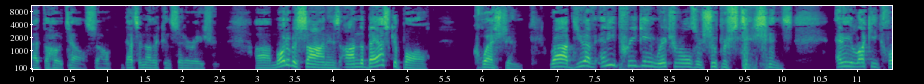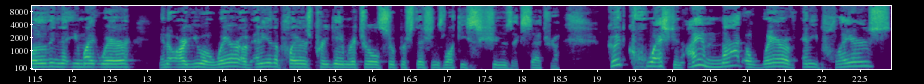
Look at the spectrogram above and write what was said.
at the hotel. So that's another consideration. Uh, Motobasan is on the basketball question. Rob, do you have any pregame rituals or superstitions? any lucky clothing that you might wear? And are you aware of any of the players' pregame rituals, superstitions, lucky shoes, etc.? Good question. I am not aware of any players,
